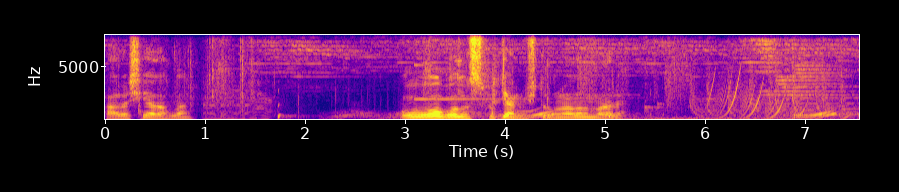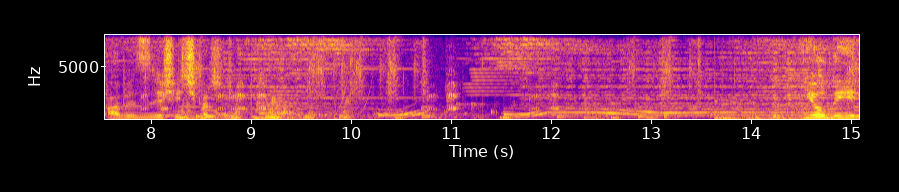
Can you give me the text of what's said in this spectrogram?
Para şey alak lan. Oo Golden Spur gelmiş. Dur bunu alalım bari. Abi hızlıca şey çıkar. Şey. İyi oldu iyi.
